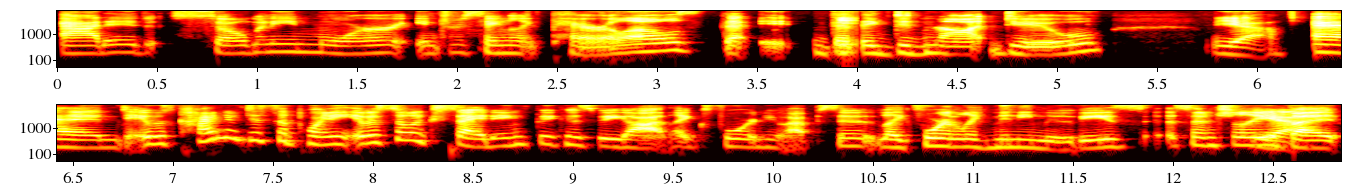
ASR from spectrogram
added so many more interesting like parallels that it, that they did not do yeah. And it was kind of disappointing. It was so exciting because we got like four new episodes, like four like mini movies essentially, yeah. but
